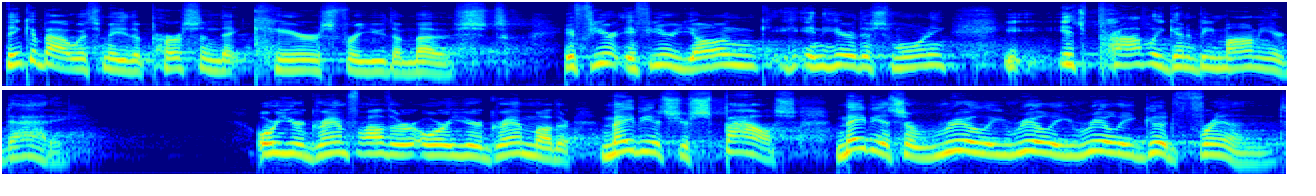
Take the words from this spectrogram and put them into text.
Think about with me the person that cares for you the most. If you're, if you're young in here this morning, it's probably going to be mommy or daddy or your grandfather or your grandmother. Maybe it's your spouse. Maybe it's a really, really, really good friend.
